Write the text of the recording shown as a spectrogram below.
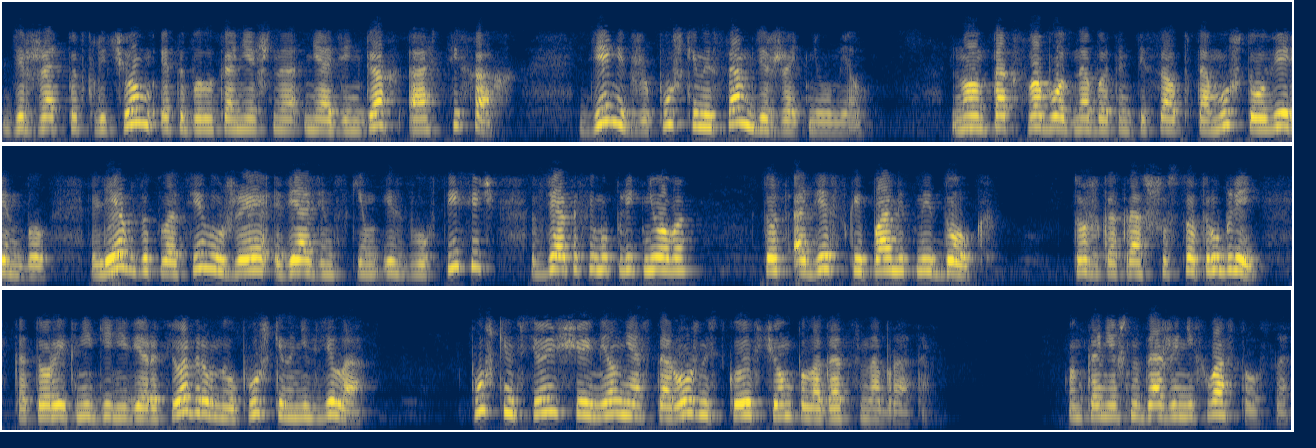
Держать под ключом — это было, конечно, не о деньгах, а о стихах. Денег же Пушкин и сам держать не умел но он так свободно об этом писал потому, что уверен был, Лев заплатил уже Вяземским из двух тысяч, взятых ему Плетнева, тот одесский памятный долг, тоже как раз 600 рублей, которые княгиня Вера Федоровна у Пушкина не взяла. Пушкин все еще имел неосторожность кое в чем полагаться на брата. Он, конечно, даже не хвастался,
